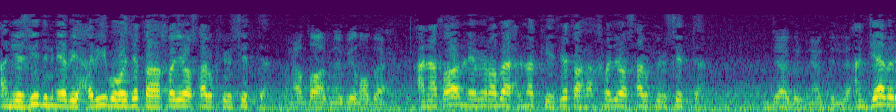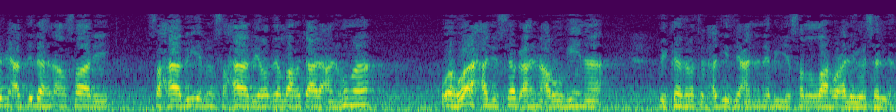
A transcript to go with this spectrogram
عن يزيد بن أبي حبيب وهو ثقة أخرجه أصحاب كتب الستة. عن عطاء بن أبي رباح. عن عطاء بن أبي رباح المكي ثقة أخرجه أصحاب كتب الستة. عن جابر بن عبد الله. عن جابر بن عبد الله الأنصاري صحابي ابن صحابي رضي الله تعالى عنهما وهو أحد السبعة المعروفين بكثرة الحديث عن النبي صلى الله عليه وسلم.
